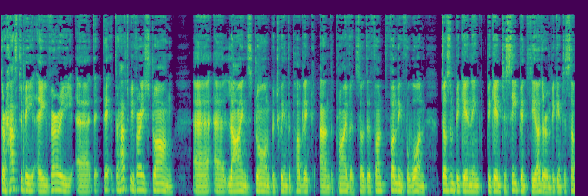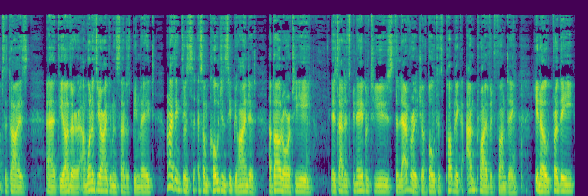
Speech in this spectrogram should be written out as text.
there has to be a very uh, th- th- there has to be very strong. Uh, uh, lines drawn between the public and the private, so the fund- funding for one doesn't beginning begin to seep into the other and begin to subsidise uh, the other. And one of the arguments that has been made, and I think there's some cogency behind it about RTE, is that it's been able to use the leverage of both its public and private funding, you know, for the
